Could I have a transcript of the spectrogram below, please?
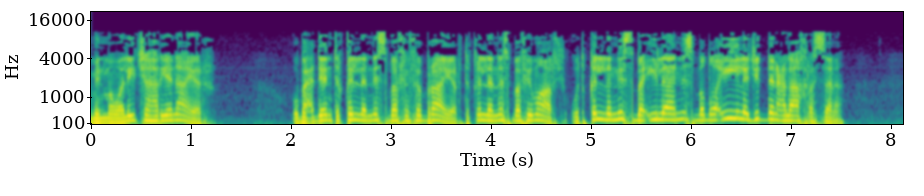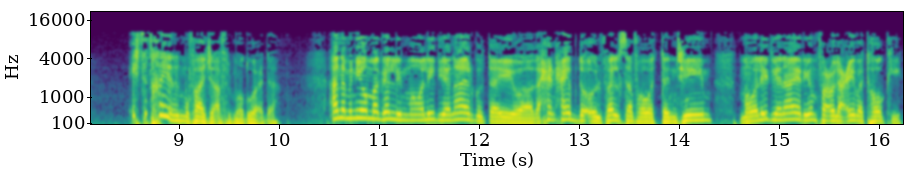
من مواليد شهر يناير. وبعدين تقل النسبة في فبراير تقل النسبة في مارش وتقل النسبة إلى نسبة ضئيلة جدا على آخر السنة. إيش تتخيل المفاجأة في الموضوع ده؟ أنا من يوم ما قال لي مواليد يناير قلت أيوه دحين حيبدأوا الفلسفة والتنجيم. مواليد يناير ينفعوا لعيبة هوكي.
